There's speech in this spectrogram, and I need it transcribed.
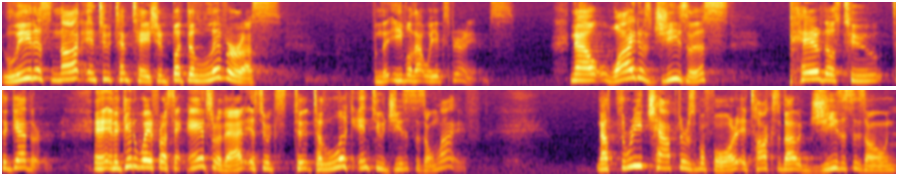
Lead us not into temptation, but deliver us from the evil that we experience. Now, why does Jesus pair those two together? And a good way for us to answer that is to, to, to look into Jesus' own life. Now, three chapters before, it talks about Jesus' own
